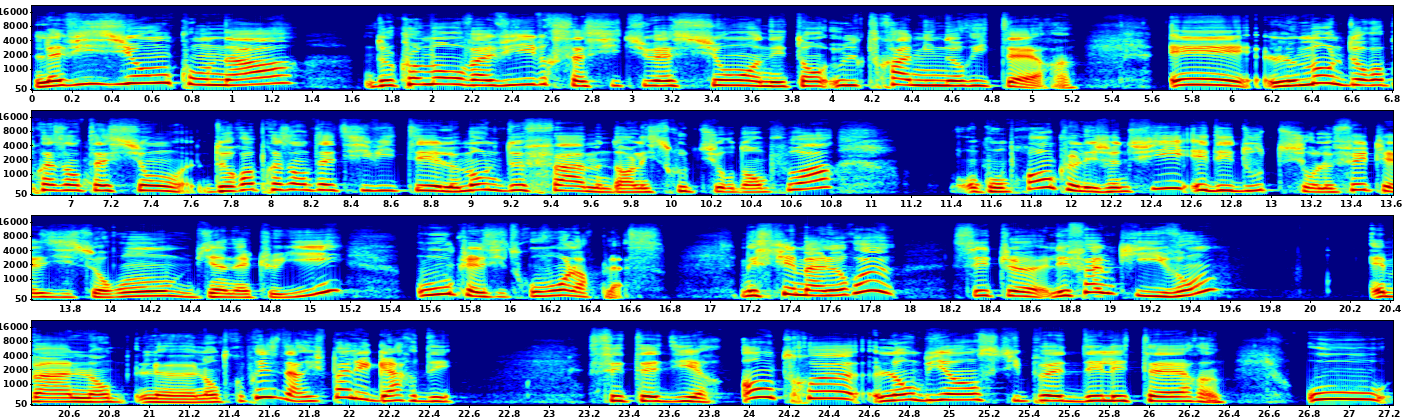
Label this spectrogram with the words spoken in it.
la vision qu'on a de comment on va vivre sa situation en étant ultra minoritaire et le manque de représentation, de représentativité, le manque de femmes dans les structures d'emploi, on comprend que les jeunes filles aient des doutes sur le fait qu'elles y seront bien accueillies ou qu'elles y trouveront leur place. Mais ce qui est malheureux, c'est que les femmes qui y vont, eh ben, l'entreprise n'arrive pas à les garder. C'est-à-dire entre l'ambiance qui peut être délétère ou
